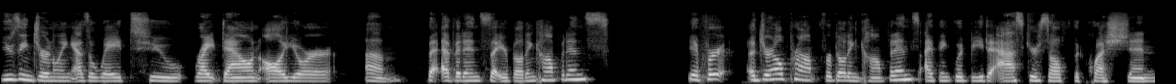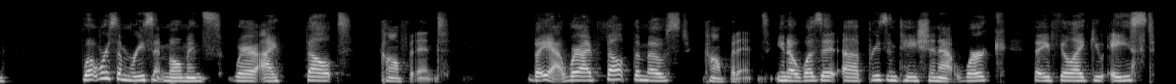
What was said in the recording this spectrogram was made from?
using journaling as a way to write down all your um, the evidence that you're building confidence. Yeah, for a journal prompt for building confidence, I think would be to ask yourself the question, what were some recent moments where I felt confident? But yeah, where I felt the most confident. You know, was it a presentation at work that you feel like you aced?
